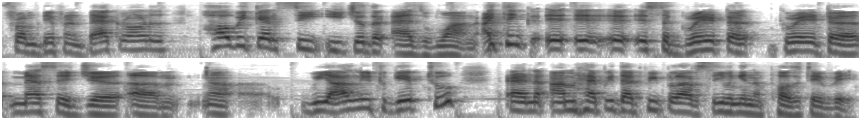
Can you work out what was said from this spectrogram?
from different backgrounds how we can see each other as one i think it, it, it's a great uh, great uh, message uh, um, uh, we all need to give to. And I'm happy that people are receiving in a positive way.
